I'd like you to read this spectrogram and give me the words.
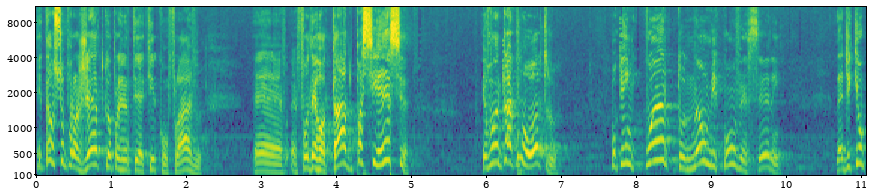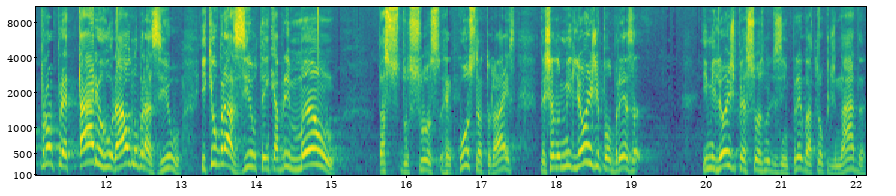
Então, se o projeto que eu apresentei aqui com o Flávio é, for derrotado, paciência. Eu vou entrar com outro. Porque enquanto não me convencerem né, de que o proprietário rural no Brasil e que o Brasil tem que abrir mão das, dos seus recursos naturais, deixando milhões de pobreza e milhões de pessoas no desemprego a troco de nada,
